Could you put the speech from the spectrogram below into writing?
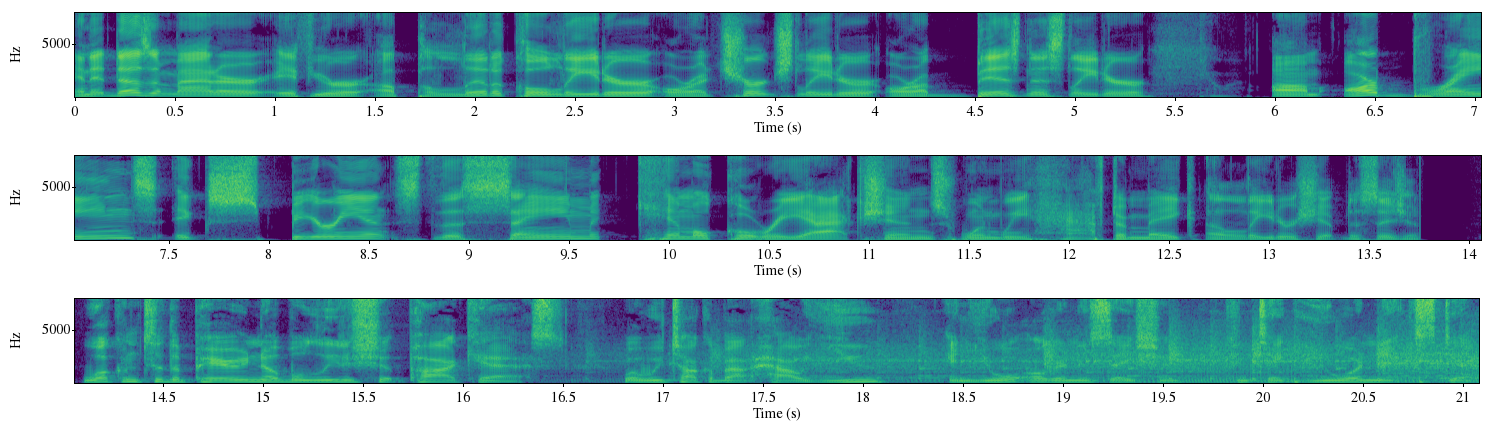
And it doesn't matter if you're a political leader or a church leader or a business leader. Um, our brains experience the same chemical reactions when we have to make a leadership decision. Welcome to the Perry Noble Leadership Podcast, where we talk about how you and your organization can take your next step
